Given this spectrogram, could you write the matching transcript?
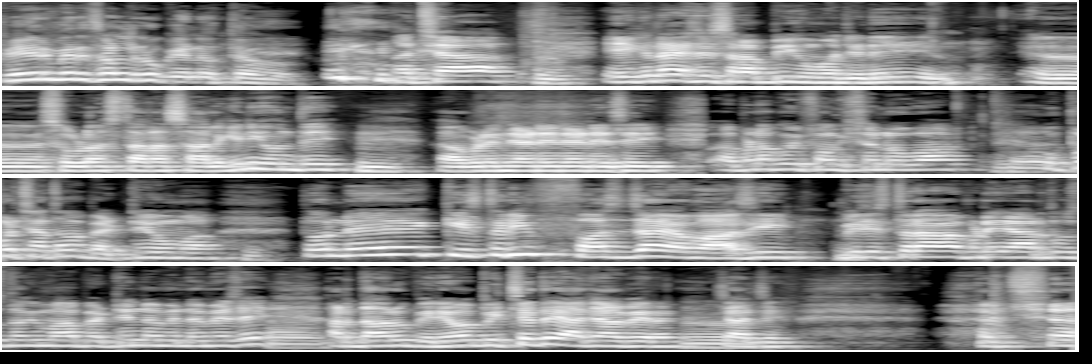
ਫੇਰ ਮੇਰੇ ਸਾਲ ਰੁਕੇ ਨੇ ਉੱਥੇ ਉਹ। ਅੱਛਾ ਇੱਕ ਨਾ ਐਸੇ ਸ਼ਰਾਬੀ ਹੋਵਾਂ ਜਿਹੜੇ 16 17 ਸਾਲ ਕੇ ਨਹੀਂ ਹੁੰਦੇ ਆਪਣੇ ਨਿਆਣੇ ਨਿਆਣੇ ਸੇ। ਆਪਣਾ ਕੋਈ ਫੰਕਸ਼ਨ ਹੋਵਾ ਉੱਪਰ ਛੱਤ 'ਤੇ ਬੈਠੇ ਹੋਵਾ। ਤਾਂ ਉਹਨੇ ਕਿਸ ਤਰੀ ਫਸ ਜਾਏ ਆਵਾਜ਼ ਹੀ ਵੀ ਜਿਸ ਤਰ੍ਹਾਂ ਆਪਣੇ ਯਾਰ ਦੋਸਤਾਂ ਕੇ ਮਾਂ ਬੈਠੇ ਨਵੇਂ ਨਵੇਂ ਸੇ ਅਰਦਾਰੂ ਪੀ ਰਹੇ ਹੋ ਪਿੱਛੇ ਤੇ ਆ ਜਾ ਫਿਰ ਚਾਚੇ। ਅੱਛਾ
